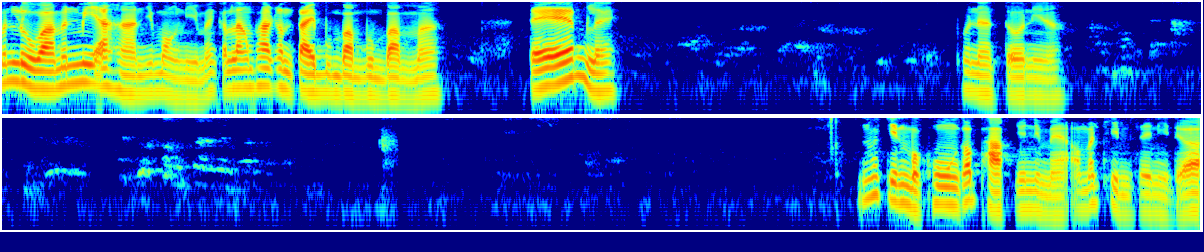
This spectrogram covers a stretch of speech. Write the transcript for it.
มันรู้ว่ามันมีอาหารอยู่หม่องนี้ มันกำลังพากันไตบุมบั่มบุมบั่มมา เต็มเลยพูดนะตัวนี้นะมันมากินบกฮุงก็ผักอยู่นี่แหม่เอามาทิ่มใส่นี่เด้อ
